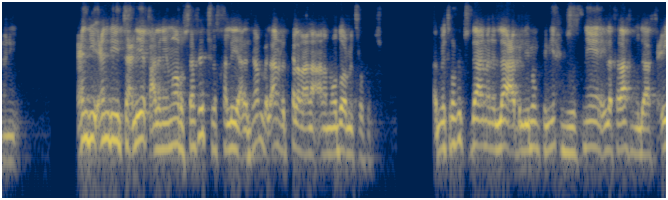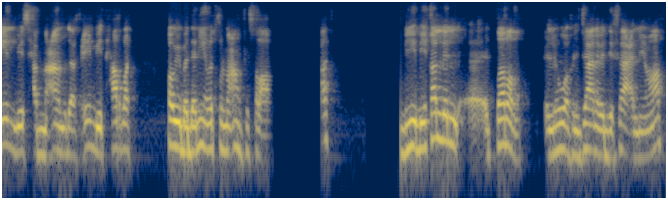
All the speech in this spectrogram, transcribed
يعني عندي عندي تعليق على نيمار وسافيتش بس خليه على جنب. الآن بتكلم على على موضوع متروفيتش متروفيتش دائما اللاعب اللي ممكن يحجز اثنين إلى ثلاث مدافعين بيسحب معاه المدافعين بيتحرك قوي بدنيا ويدخل معاهم في صراعات بيقلل الضرر اللي هو في الجانب الدفاعي لنيمار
